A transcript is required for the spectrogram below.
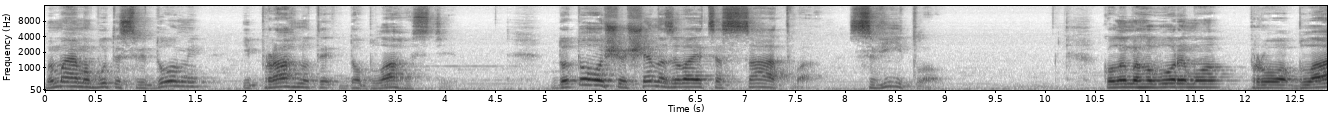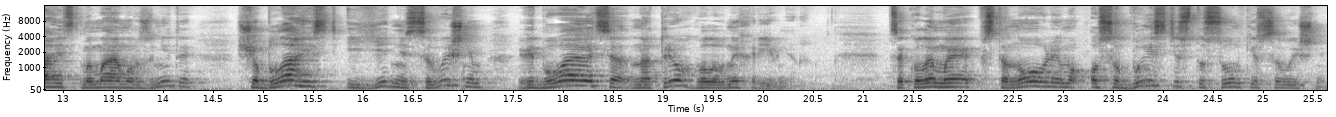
ми маємо бути свідомі і прагнути до благості, до того, що ще називається сатва, світло. Коли ми говоримо про благість, ми маємо розуміти, що благість і єдність Всевишнім відбуваються на трьох головних рівнях. Це коли ми встановлюємо особисті стосунки з Всевишнім,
